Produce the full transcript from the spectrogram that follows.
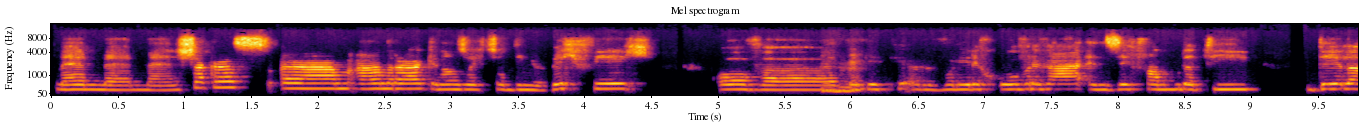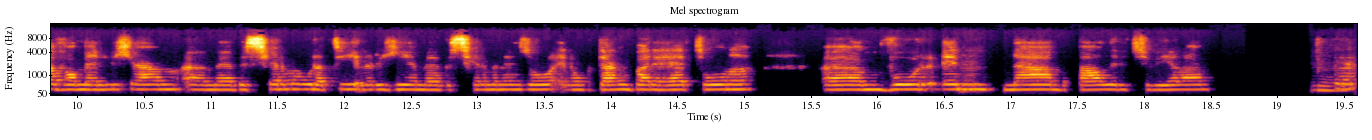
mijn, mijn, mijn chakras ehm, aanraak en dan zo echt zo dingen wegveeg. Of Mhm. dat ik er volledig over ga en zeg van hoe dat die delen van mijn lichaam eh, mij beschermen, hoe dat die energieën mij beschermen en zo. En ook dankbaarheid tonen ehm, voor en Mhm. na bepaalde rituelen. En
